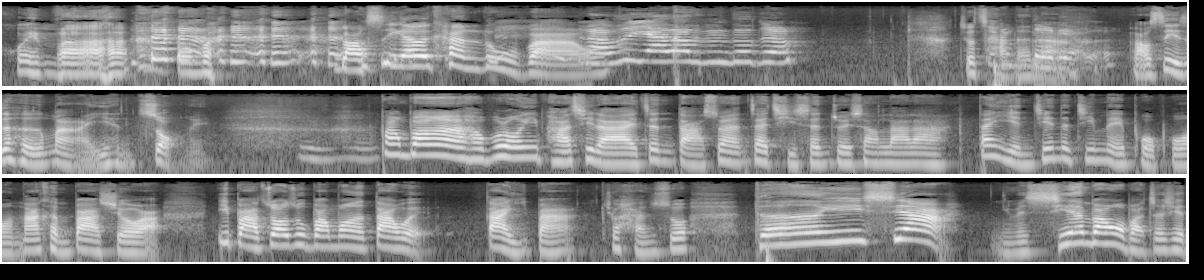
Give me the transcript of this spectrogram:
会吗？我们老师应该会看路吧？老师压到这就就就惨了啦！老师也是河马，也很重哎。邦邦啊，好不容易爬起来，正打算再起身追上拉拉，但眼尖的金梅婆婆哪肯罢休啊！一把抓住邦邦的大尾大尾巴，就喊说：“等一下！”你们先帮我把这些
